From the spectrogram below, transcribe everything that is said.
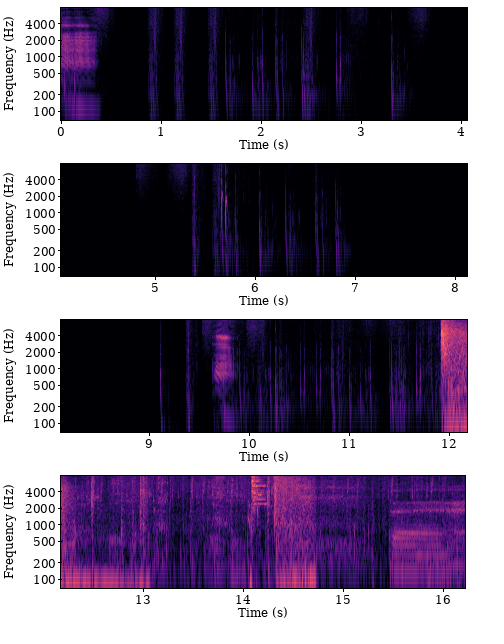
Ah. Ah. Uh.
